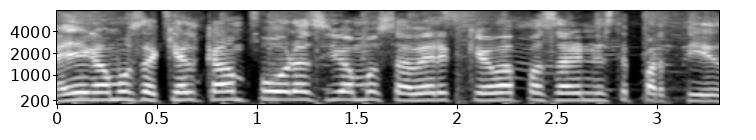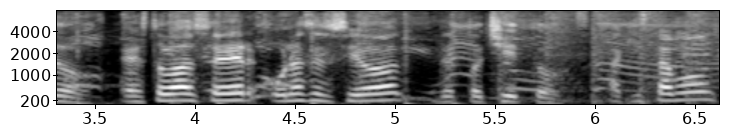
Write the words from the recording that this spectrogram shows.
Ya llegamos aquí al campo, ahora sí vamos a ver qué va a pasar en este partido. Esto va a ser una sesión de Tochito. Aquí estamos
